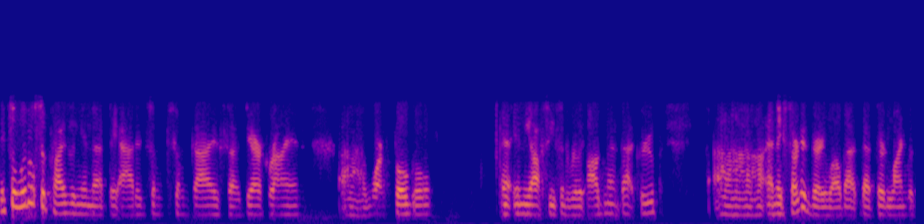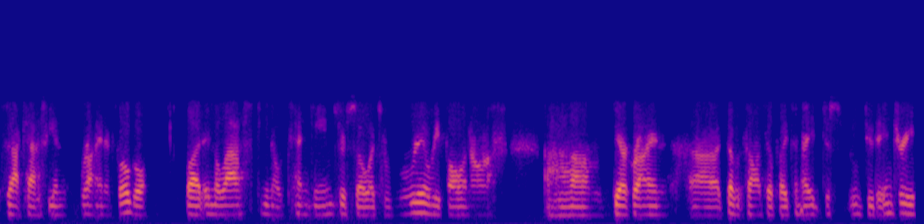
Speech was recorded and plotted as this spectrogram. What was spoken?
it's a little surprising in that they added some some guys, uh, Derek Ryan, uh, Warren Foegele, uh, in the offseason to really augment that group. Uh, and they started very well that that third line with Zack Kassian, Ryan, and Foegele. but in the last you know 10 games or so, it's really fallen off. Um, Derek Ryan uh, doesn't sound like he'll play tonight just due to injury,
